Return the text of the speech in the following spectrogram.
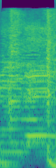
lady.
